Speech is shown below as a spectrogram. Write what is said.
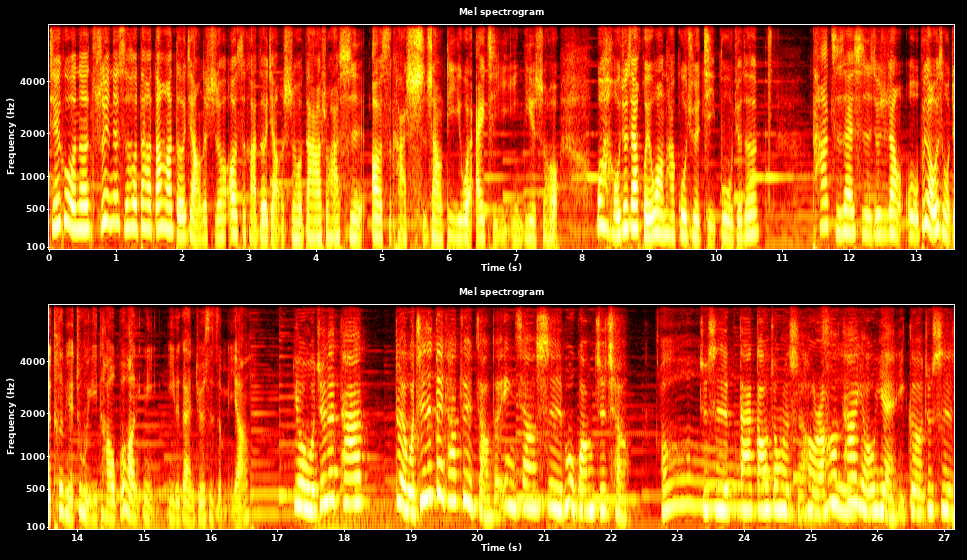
结果呢？所以那时候，当当他得奖的时候，奥斯卡得奖的时候，大家说他是奥斯卡史上第一位埃及影帝的时候，哇！我就在回望他过去的几部，觉得 他实在是就是让我不知道为什么我就特别注意他。我不好，你你的感觉是怎么样？有，我觉得他对我其实对他最早的印象是《暮光之城》哦。就是大家高中的时候，然后他有演一个就是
